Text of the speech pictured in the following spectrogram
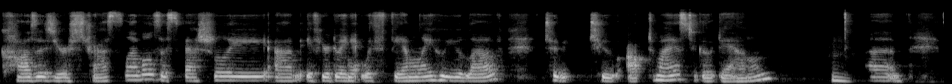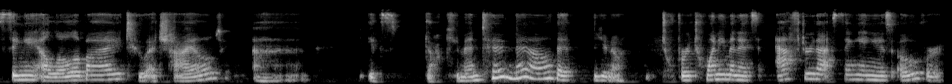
causes your stress levels especially um, if you're doing it with family who you love to to optimize to go down mm. um, singing a lullaby to a child uh, it's documented now that you know for 20 minutes after that singing is over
